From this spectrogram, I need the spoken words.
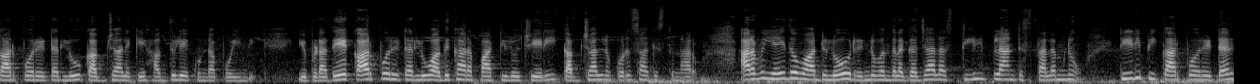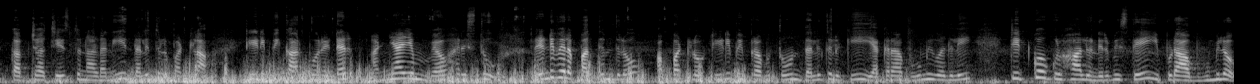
కార్పొరేటర్లు కబ్జాలకి హద్దు లేకుండా పోయింది. ఇప్పుడు అదే కార్పొరేటర్లు అధికార పార్టీలో చేరి కబ్జాలను కొనసాగిస్తున్నారు. అరవై ఐదో వార్డులో రెండు వందల గజాల స్టీల్ ప్లాంట్ స్థలంను టీడీపీ కార్పొరేటర్ కబ్జా చేస్తున్నాడని దళితుల పట్ల టీడీపీ కార్పొరేటర్ అన్యాయం వ్యవహరిస్తూ రెండు వేల పద్దెనిమిదిలో అప్పట్లో టీడీపీ ప్రభుత్వం దళితులకి ఎకరా భూమి వదిలి టిట్కో గృహాలు నిర్మిస్తే ఇప్పుడు ఆ భూమిలో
